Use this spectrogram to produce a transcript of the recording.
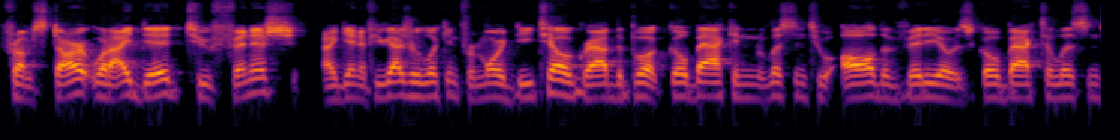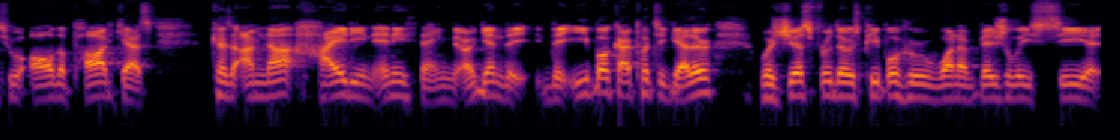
from start what I did to finish. Again, if you guys are looking for more detail, grab the book, go back and listen to all the videos, go back to listen to all the podcasts because I'm not hiding anything. Again, the, the ebook I put together was just for those people who want to visually see it.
